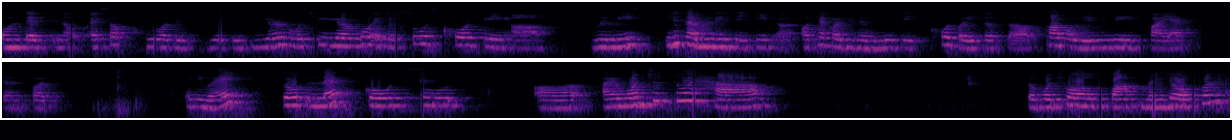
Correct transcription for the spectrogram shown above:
known that, you know, as a, he was a, he was a year or two years ago, actual source code being uh, released. It is not released, the, the uh, attacker didn't release its code, but it just uh, probably released by accident. But anyway, so let's go to, uh, I want you to have the virtual box manager open.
